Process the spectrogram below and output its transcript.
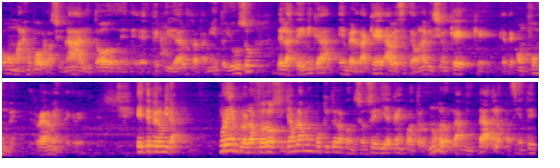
como manejo poblacional y todo, de, de efectividad de los tratamientos y uso de las técnicas, en verdad que a veces te da una visión que, que, que te confunde, realmente, creo. Este, pero mira, por ejemplo, la fluorosis, ya hablamos un poquito de la condición celíaca en cuanto a los números. La mitad de los pacientes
